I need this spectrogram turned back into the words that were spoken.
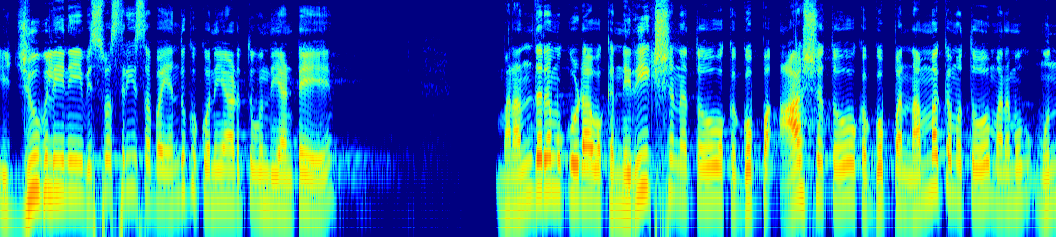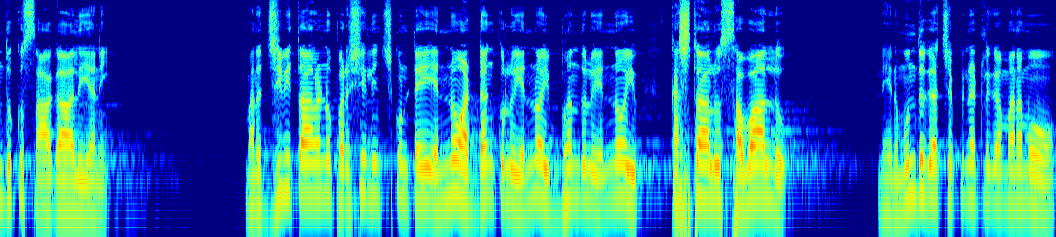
ఈ జూబిలీని విశ్వశ్రీ సభ ఎందుకు కొనియాడుతూ ఉంది అంటే మనందరము కూడా ఒక నిరీక్షణతో ఒక గొప్ప ఆశతో ఒక గొప్ప నమ్మకముతో మనము ముందుకు సాగాలి అని. మన జీవితాలను పరిశీలించుకుంటే ఎన్నో అడ్డంకులు ఎన్నో ఇబ్బందులు ఎన్నో కష్టాలు సవాళ్ళు. నేను ముందుగా చెప్పినట్లుగా మనము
